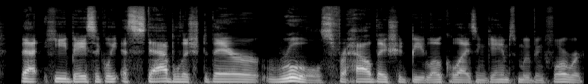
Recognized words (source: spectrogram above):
that he basically established their rules for how they should be localizing games moving forward.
